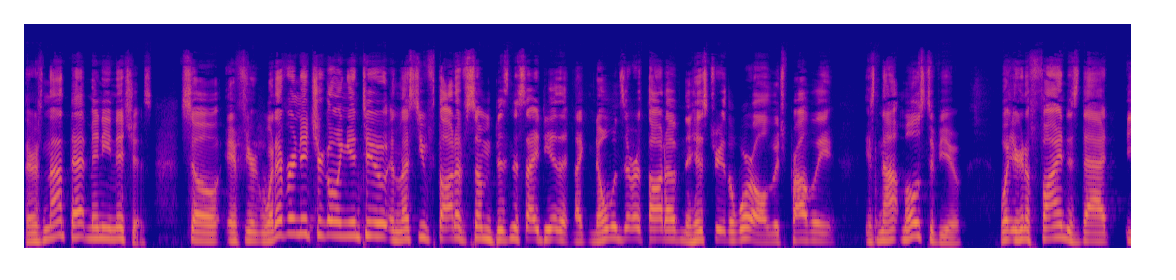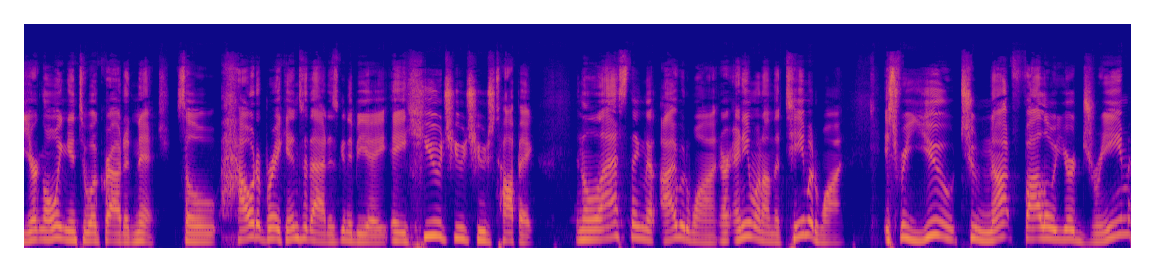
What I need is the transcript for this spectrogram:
there's not that many niches. So if you're whatever niche you're going into, unless you've thought of some business idea that like no one's ever thought of in the history of the world, which probably is not most of you, what you're going to find is that you're going into a crowded niche. So how to break into that is going to be a, a huge, huge, huge topic. And the last thing that I would want, or anyone on the team would want, is for you to not follow your dream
